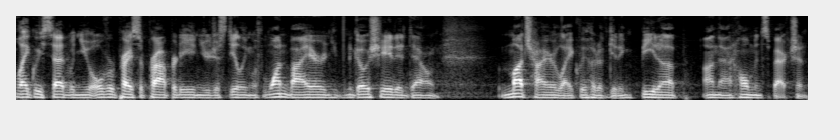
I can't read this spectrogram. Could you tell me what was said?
Like we said when you overprice a property and you're just dealing with one buyer and you've negotiated down much higher likelihood of getting beat up on that home inspection.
